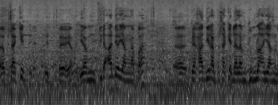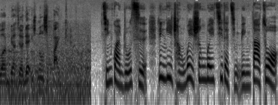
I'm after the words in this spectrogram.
uh, pesakit uh, yang, yang tidak ada yang apa uh, kehadiran pesakit dalam jumlah yang luar biasa. There is no spike 尽管如此，另一场卫生危机的警铃大作。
